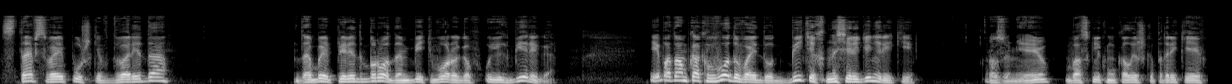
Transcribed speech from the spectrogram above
Ставь свои пушки в два ряда, дабы перед бродом бить ворогов у их берега, и потом, как в воду войдут, бить их на середине реки. — Разумею, — воскликнул Калышка Патрикеев.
